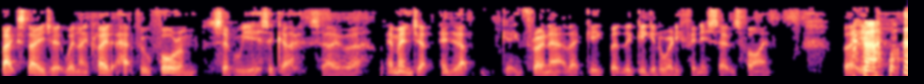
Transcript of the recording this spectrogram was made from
backstage at, when they played at Hatfield Forum several years ago. So uh, M ended up, ended up getting thrown out of that gig, but the gig had already finished, so it was fine. But yeah,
